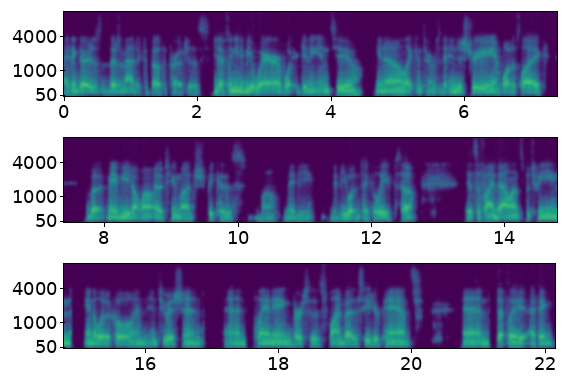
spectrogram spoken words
I think there's there's a magic to both approaches. You definitely need to be aware of what you're getting into, you know, like in terms of the industry and what it's like. But maybe you don't want to know too much because, well, maybe maybe you wouldn't take the leap. So it's a fine balance between analytical and intuition and planning versus flying by the seat of your pants and definitely I think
